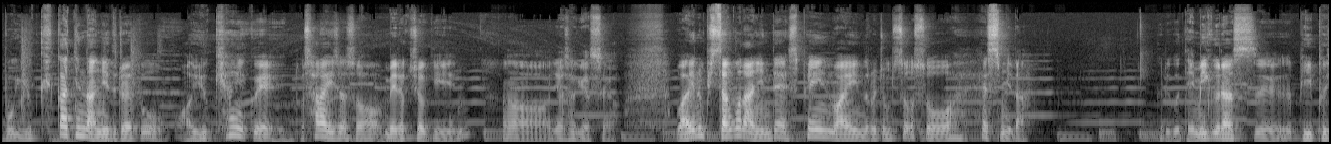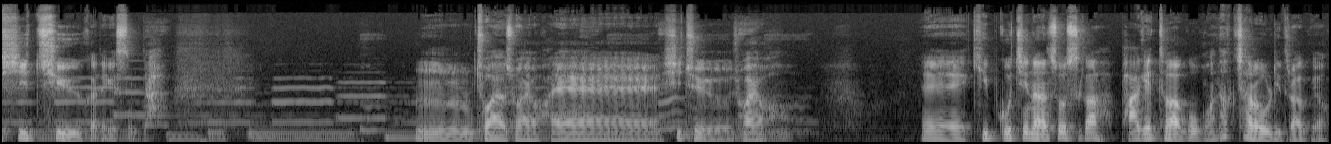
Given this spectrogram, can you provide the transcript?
뭐 육회까지는 아니더라도 어, 육향이 꽤또 살아 있어서 매력적인 어, 녀석이었어요. 와인은 비싼 건 아닌데 스페인 와인으로 좀 쏘쏘했습니다. 그리고 데미그라스 비프 시츄가 되겠습니다. 음 좋아요 좋아요. 에, 시츄 좋아요. 에, 깊고 진한 소스가 바게트하고 워낙 잘 어울리더라고요.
